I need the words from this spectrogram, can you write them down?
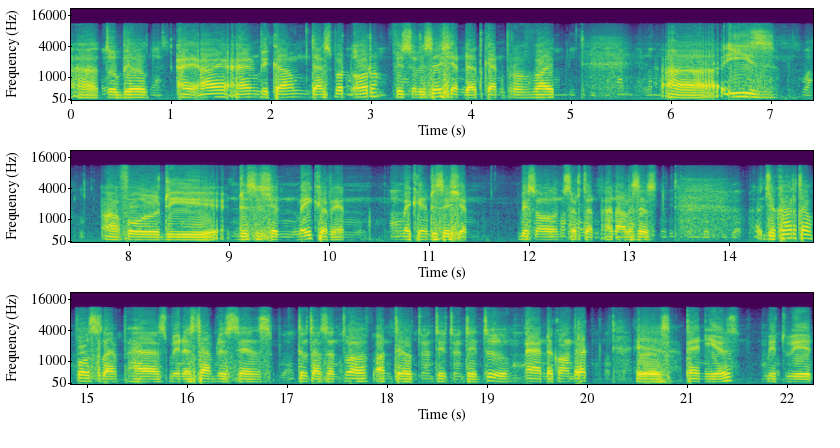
uh, to build AI and become dashboard or visualization that can provide uh, ease uh, for the decision maker in making decision based on certain analysis. Jakarta Pulse Lab has been established since 2012 until 2022 and the contract is 10 years between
